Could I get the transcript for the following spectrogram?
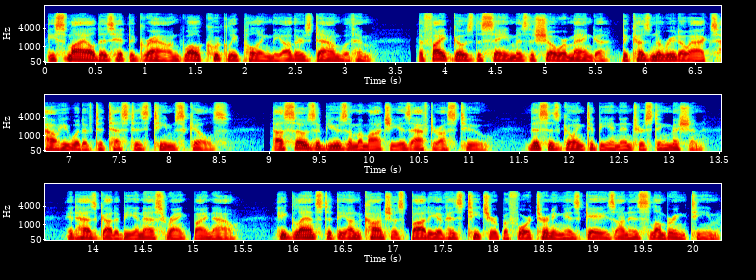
He smiled as he hit the ground while quickly pulling the others down with him. The fight goes the same as the show or manga because Naruto acts how he would have to test his team's skills. Aso Zabuza Momochi is after us too. This is going to be an interesting mission. It has gotta be an S rank by now. He glanced at the unconscious body of his teacher before turning his gaze on his slumbering team.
